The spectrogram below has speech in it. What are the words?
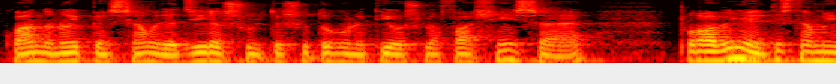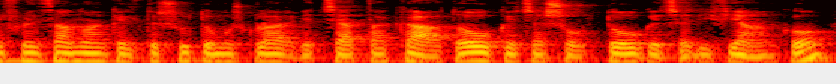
quando noi pensiamo di agire sul tessuto connettivo, sulla fascia in sé, probabilmente stiamo influenzando anche il tessuto muscolare che c'è attaccato o che c'è sotto o che c'è di fianco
